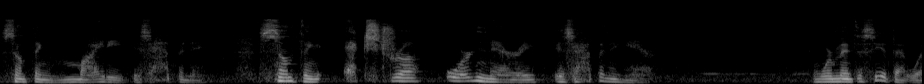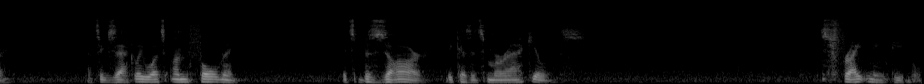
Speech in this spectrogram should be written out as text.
Something mighty is happening. Something extraordinary is happening here. And we're meant to see it that way. That's exactly what's unfolding. It's bizarre because it's miraculous. It's frightening people.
